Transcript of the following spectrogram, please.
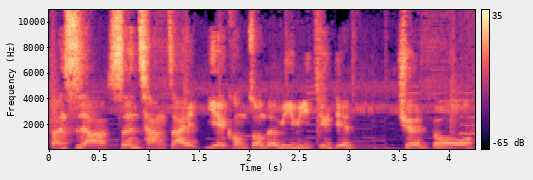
但是啊，深藏在夜空中的秘密景点却很多哦。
